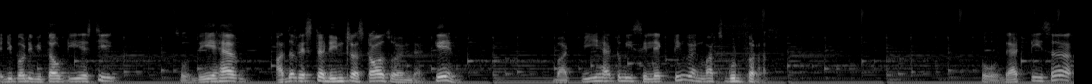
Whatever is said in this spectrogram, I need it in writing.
anybody without ESG. So they have other vested interest also in that game. But we have to be selective and what's good for us. So that is a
